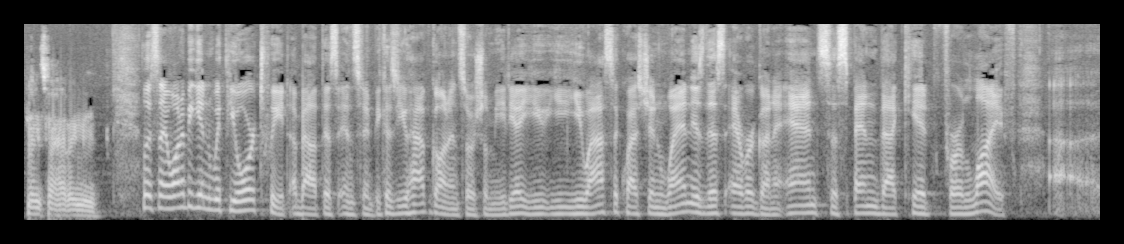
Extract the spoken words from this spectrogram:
Thanks for having me. Listen, I want to begin with your tweet about this incident because you have gone on social media. You, you, you asked the question, when is this ever going to end? Suspend that kid for life. Uh,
